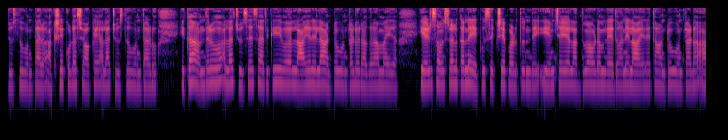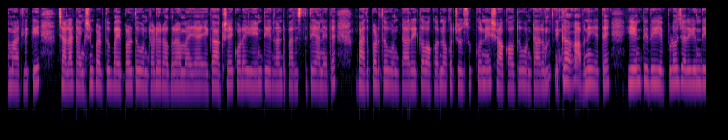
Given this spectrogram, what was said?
చూస్తూ ఉంటారు. అక్షయ్ కూడా షాక్ అయ్యి అలా చూస్తూ ఉంటాడు. ఇక అందరూ అలా చూసేసరికి లాయర్ ఇలా అంటూ ఉంటాడు రఘురామయ్య, ఏడు సంవత్సరాల కన్నా ఎక్కువ శిక్షే పడుతుంది. ఏం చేయాలో అర్థం అవడం లేదు అని లాయర్ అయితే అంటూ ఉంటాడు. ఆ మాటలకి చాలా టెన్షన్ పడుతూ భయపడుతూ ఉంటాడు రఘురామయ్య. ఇక అక్షయ్ కూడా ఏంటి ఇలాంటి పరిస్థితి అనైతే బాధపడుతూ ఉంటారు. ఇక ఒకరినొకరు చూసుకొని షాక్ అవుతూ ఉంటారు. ఇక అవని అయితే ఏంటిది ఎప్పుడో జరిగింది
